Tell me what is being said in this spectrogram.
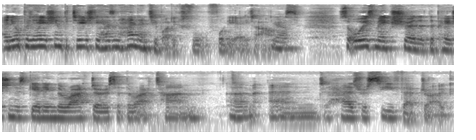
And your patient potentially hasn't had antibiotics for 48 hours. Yeah. So always make sure that the patient is getting the right dose at the right time um, and has received that drug.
